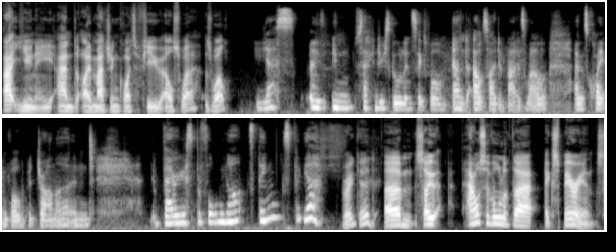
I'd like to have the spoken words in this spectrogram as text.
at uni, and I imagine quite a few elsewhere as well. Yes, in secondary school and sixth form, and outside of that as well, I was quite involved with drama and various performing arts things. But yeah, Very good. Um, so out of all of that experience,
